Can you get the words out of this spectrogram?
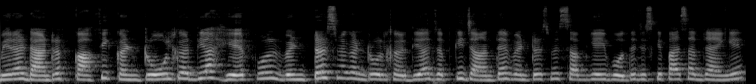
मेरा डैंड्रफ काफ़ी कंट्रोल कर दिया हेयर फॉल विंटर्स में कंट्रोल कर दिया, जबकि जानते हैं विंटर्स में सब यही बोलते हैं, जिसके पास आप जाएँगे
